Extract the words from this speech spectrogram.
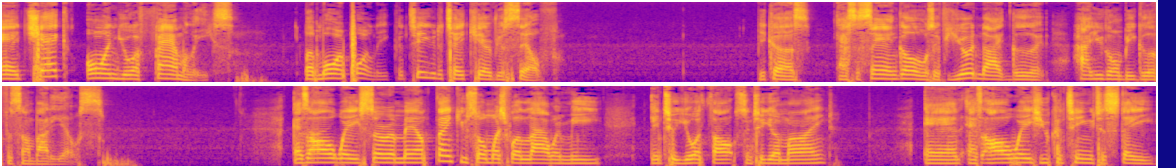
And check on your families. But more importantly, continue to take care of yourself. Because as the saying goes, if you're not good, how you going to be good for somebody else? As always, sir and ma'am, thank you so much for allowing me into your thoughts, into your mind. And as always, you continue to stay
